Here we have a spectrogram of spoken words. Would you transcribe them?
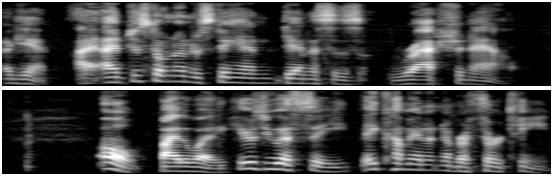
Again, I, I, just don't understand Dennis's rationale. Oh, by the way, here's USC. They come in at number 13.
